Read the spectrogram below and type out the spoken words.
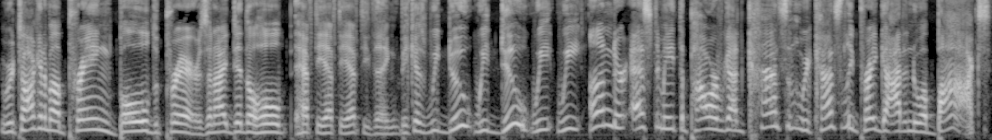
We're talking about praying bold prayers, and I did the whole hefty, hefty, hefty thing because we do, we do, we, we underestimate the power of God constantly. We constantly pray God into a box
